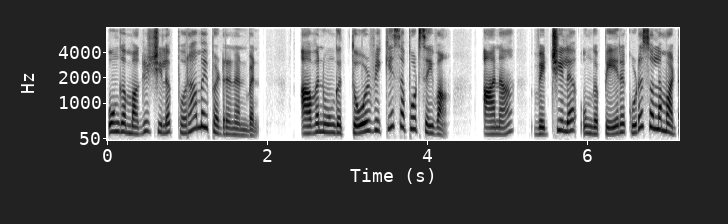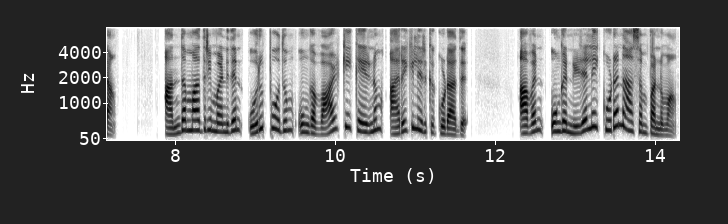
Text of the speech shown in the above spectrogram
உங்க மகிழ்ச்சியில பொறாமைப்படுற நண்பன். அவன் உங்க தோல்விக்கே சப்போர்ட் செய்வான். ஆனா வெற்றியில உங்க பேரை கூட சொல்ல மாட்டான். அந்த மாதிரி மனிதன் ஒருபோதும் உங்க வாழ்க்கை கயிறுனும் அருகில் இருக்கக்கூடாது. அவன் உங்க நிழலை கூட நாசம் பண்ணுவான்.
